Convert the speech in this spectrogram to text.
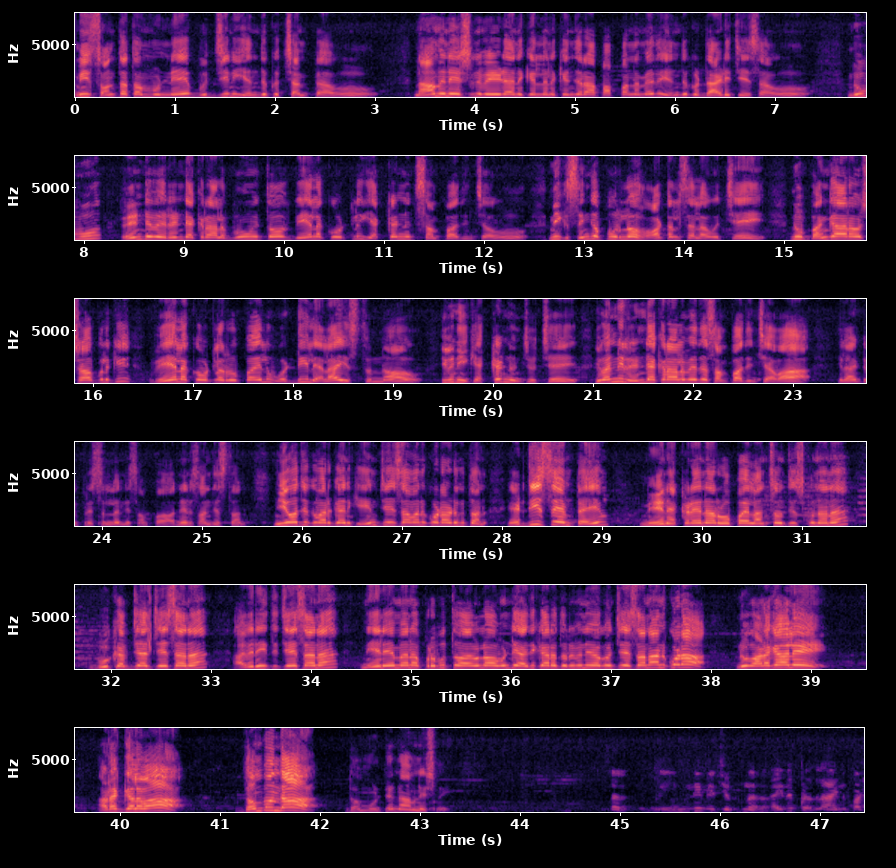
మీ సొంత తమ్ముడినే బుజ్జిని ఎందుకు చంపావు? నామినేషన్ వేయడానికి వెళ్ళిన కింజరా పప్పన్న మీద ఎందుకు దాడి చేశావు? నువ్వు రెండు వే- రెండు ఎకరాల భూమితో వేల కోట్లు ఎక్కడి నుంచి సంపాదించావు? నీకు సింగపూర్లో హోటల్స్ ఎలా వచ్చాయి? నువ్వు బంగారం షాపులకి వేల కోట్ల రూపాయలు వడ్డీలు ఎలా ఇస్తున్నావు? ఇవి నీకు ఎక్కడి నుంచి వచ్చాయి? ఇవన్నీ రెండు ఎకరాల మీదే సంపాదించావా? ఇలాంటి ప్రశ్నలన్నీ సంపా నేను సంధిస్తాను. నియోజకవర్గానికి ఏం చేశావని కూడా అడుగుతాను. ఎట్ ది సేమ్ టైం నేను ఎక్కడైనా రూపాయలు లంచం తీసుకున్నానా? భూ కబ్జాలు చేశానా? అవినీతి చేశానా? నేనేమైనా ప్రభుత్వంలో ఉండి అధికార దుర్వినియోగం చేశానా అని కూడా నువ్వు అడగాలి. అడగగలవా? దమ్ముందా? దమ్ముంటే నామినేషన్ అయ్యి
